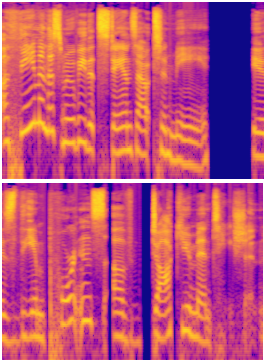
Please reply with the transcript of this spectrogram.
a theme in this movie that stands out to me is the importance of documentation.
